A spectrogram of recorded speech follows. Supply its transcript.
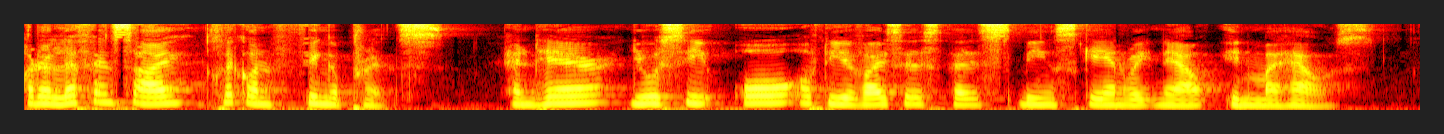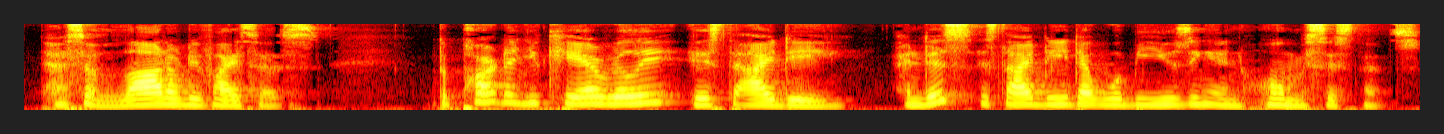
On the left hand side, click on fingerprints. And here you will see all of the devices that is being scanned right now in my house. There's a lot of devices. The part that you care really is the ID. And this is the ID that we'll be using in Home Assistant.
